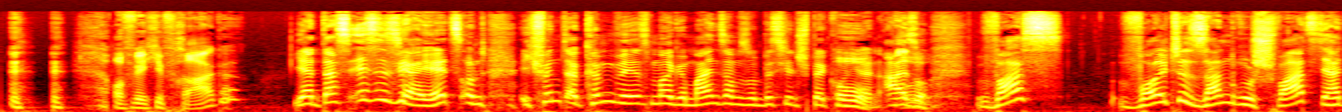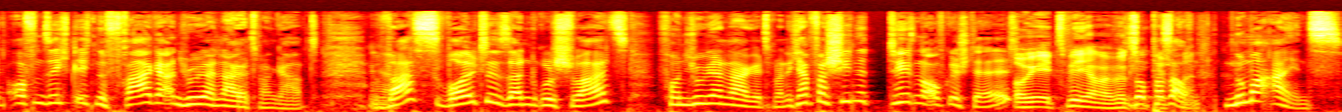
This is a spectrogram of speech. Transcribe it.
Auf welche Frage? Ja, das ist es ja jetzt. Und ich finde, da können wir jetzt mal gemeinsam so ein bisschen spekulieren. Oh, also, oh. was wollte Sandro Schwarz? Der hat offensichtlich eine Frage an Julian Nagelsmann gehabt. Was wollte Sandro Schwarz von Julian Nagelsmann? Ich habe verschiedene Thesen aufgestellt. Okay, jetzt bin ich aber wirklich so, pass gespannt. auf. Nummer eins.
